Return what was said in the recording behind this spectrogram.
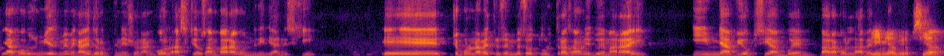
διάφορους μύες με μεγαλύτερο penation angle, ασχέτως αν παράγουν την ίδια ισχύ. Ε, και μπορούν να μετρήσουν μέσω του ultrasound ή του MRI ή μια βιοψία που είναι πάρα πολλά Ή περίπου. μια βιοψία.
